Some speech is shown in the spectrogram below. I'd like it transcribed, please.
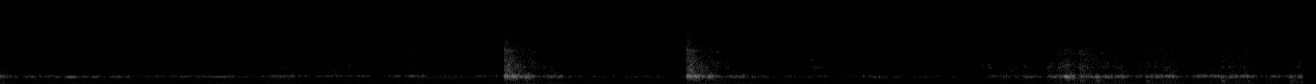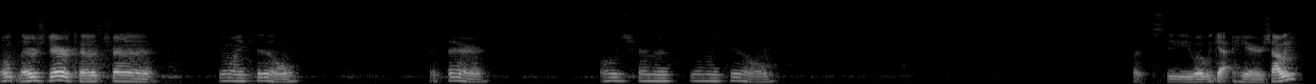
Oh, there's Jericho trying to steal my kill. Right there. Oh, he's trying to steal my kill. Let's see what we got here, shall we?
